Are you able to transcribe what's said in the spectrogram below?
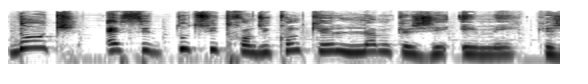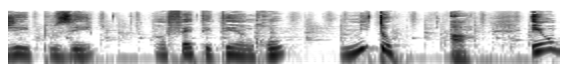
Donc, elle s'est tout de suite rendue compte que l'homme que j'ai aimé, que j'ai épousé, en fait, était un gros mytho. Ah, Et on,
